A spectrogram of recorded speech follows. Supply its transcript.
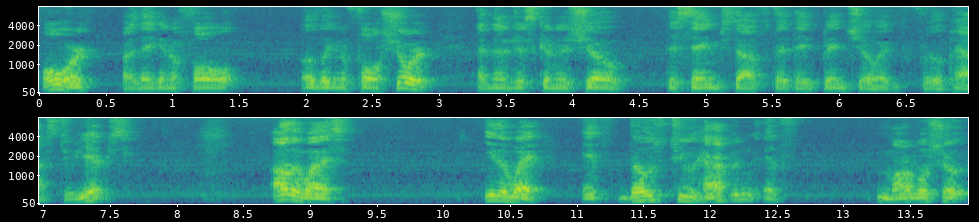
Or are they gonna fall are they gonna fall short and they're just gonna show the same stuff that they've been showing for the past two years? Otherwise, either way, if those two happen, if Marvel show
